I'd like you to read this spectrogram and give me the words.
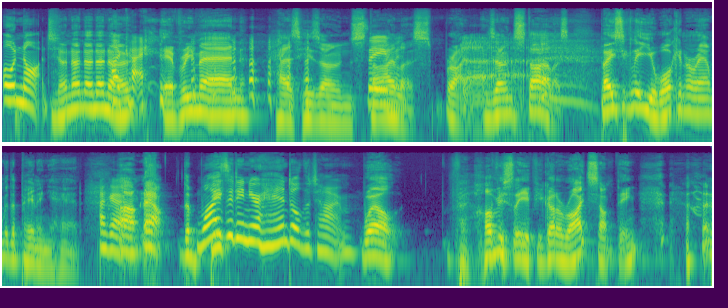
or not? No, no, no, no, no. Okay. Every man has his own stylus. Right, his own stylus. Basically, you're walking around with a pen in your hand. Okay. Um, now, the Why big, is it in your hand all the time? Well, obviously, if you've got to write something.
